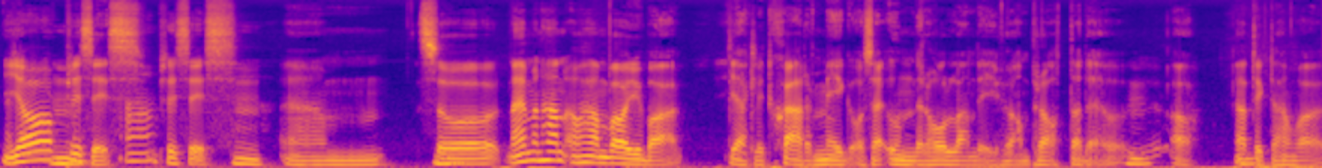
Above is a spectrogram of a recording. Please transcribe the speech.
Ja. Mm. precis. Ja. precis. Mm. Ehm, så, nej men han, och han var ju bara jäkligt charmig och så här underhållande i hur han pratade. Och, Mm. ja, jag tyckte han var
